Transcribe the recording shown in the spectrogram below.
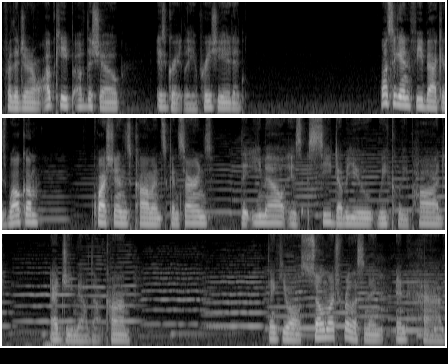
for the general upkeep of the show is greatly appreciated. Once again, feedback is welcome. Questions, comments, concerns, the email is cwweeklypod at gmail.com. Thank you all so much for listening and have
